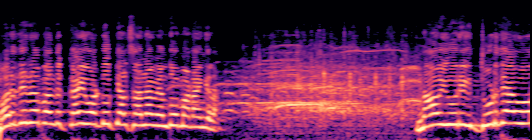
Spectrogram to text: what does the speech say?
ಮರುದಿನ ಬಂದು ಕೈ ಒಡ್ಡು ಕೆಲಸ ನಾವು ಎಂದೂ ಮಾಡಂಗಿಲ್ಲ. ನಾವು ಇವ್ರಿಗೆ ದುಡ್ದೇವು,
